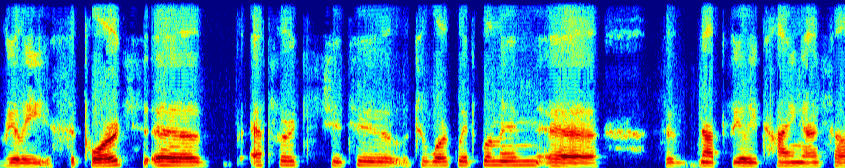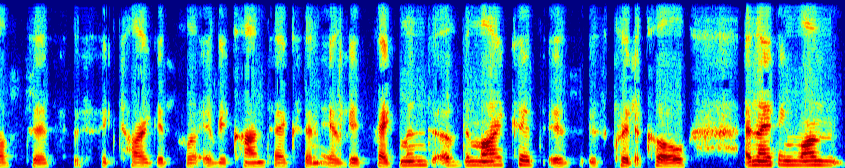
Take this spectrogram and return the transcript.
really support uh, efforts to, to, to work with women, uh, so not really tying ourselves to a specific target for every context and every segment of the market is, is critical. And I think one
